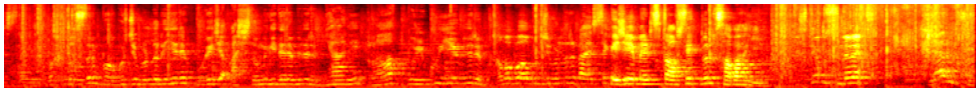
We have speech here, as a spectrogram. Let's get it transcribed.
Sesler geliyor. Dostlarım bu abur yiyerek bu gece açlığımı giderebilirim. Yani rahat bir uyku uyuyabilirim. Ama bu abur cuburları ben size gece yemenizi tavsiye etmiyorum sabah yiyin. İstiyor musun Mehmet? Yer misin?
